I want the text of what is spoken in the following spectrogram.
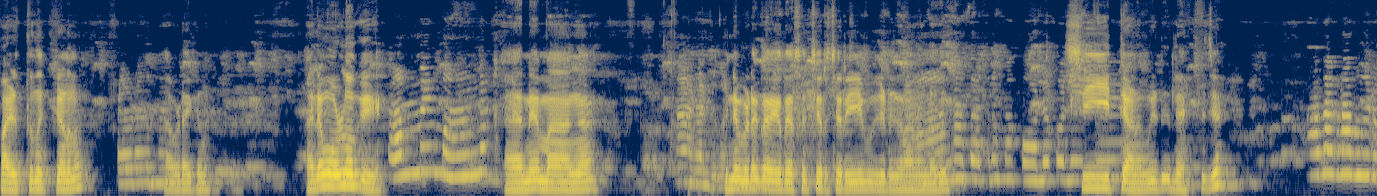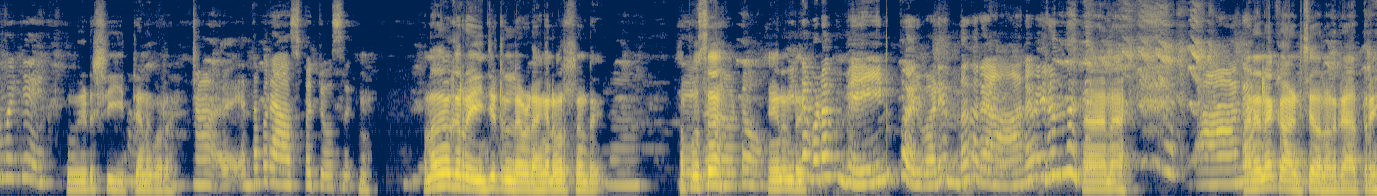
പഴുത്ത് നിന്ന്? അവിടേക്കാണ്. അതിന്റെ മുകളിലോക്ക് അതിനെ മാങ്ങ. പിന്നെ ഇവിടെ ഏകദേശം ചെറിയ ചെറിയ വീടുകളാണുള്ളത്. സീറ്റാണ് ഷീറ്റാണ് വീട് അല്ലേ വിജയ? വീട് ഷീറ്റാണ് കുറെ. എന്താ എന്നാൽ നമുക്ക് റേഞ്ച് കിട്ടില്ല ഇവിടെ അങ്ങനെ പ്രശ്നമുണ്ട്. അപ്പൊ എങ്ങനെയുണ്ട്? ആന ആനെ. കാണിച്ചതാണ് രാത്രി.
